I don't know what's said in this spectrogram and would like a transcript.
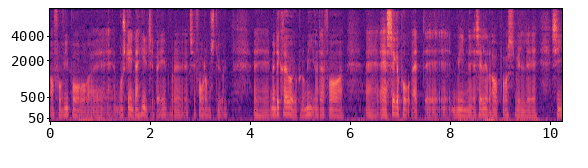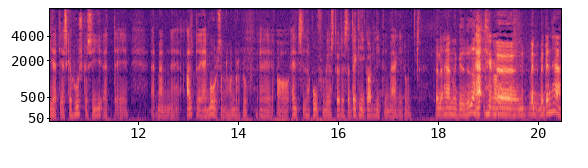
og få Viborg øh, måske endda helt tilbage øh, til fordomsstyrke. Øh, men det kræver økonomi, og derfor øh, er jeg sikker på, at øh, min øh, sælger deroppe også vil øh, sige, at jeg skal huske at sige, at øh, at man øh, aldrig er i mål som en håndboldklub, øh, og altid har brug for mere støtte, så det kan I godt lige blive mærke i ud. Den er her med givet videre. Ja, det er godt. Øh, men, men den her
